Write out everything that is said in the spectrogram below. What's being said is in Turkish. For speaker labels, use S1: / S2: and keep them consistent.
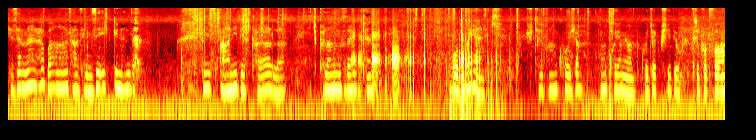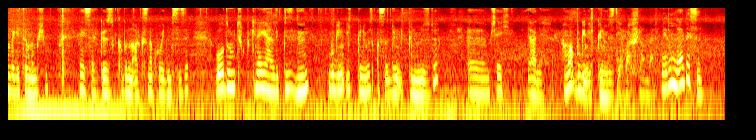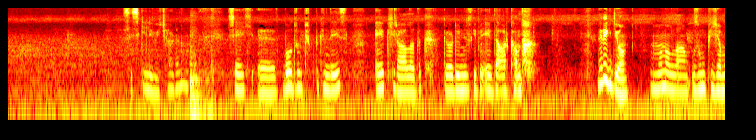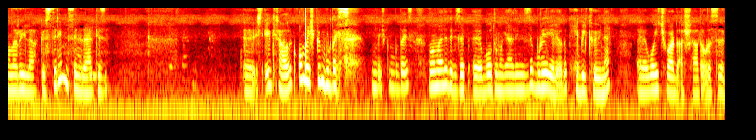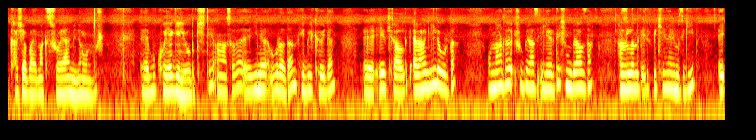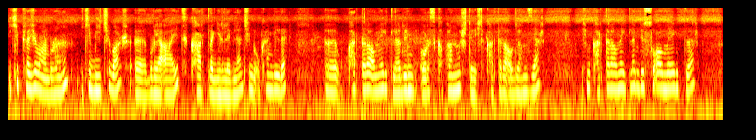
S1: Herkese merhaba. Tatilimizin ilk gününde. Biz ani bir kararla hiç planımızda yokken Bodrum'a geldik. Şu telefonumu koyacağım ama koyamıyorum. Koyacak bir şey de yok. Tripod falan da getirmemişim. Neyse gözlük kabının arkasına koydum size. Bodrum Türk Bükü'ne geldik biz dün. Bugün ilk günümüz aslında dün ilk günümüzdü. Ee, şey yani ama bugün ilk günümüz diye başlıyorum ben. Berin neredesin? Ses geliyor içeriden ama. Şey, e, Bodrum Türkbükü'ndeyiz. Ev kiraladık. Gördüğünüz gibi evde arkamda. Nereye gidiyorsun? Aman Allah'ım uzun pijamalarıyla. Göstereyim mi seni de herkese? E, işte ev kiraladık. 15 gün buradayız. 15 gün buradayız. Normalde de biz hep e, Bodrum'a geldiğimizde buraya geliyorduk. Hebil köyüne. E, Voyage vardı aşağıda. Orası Kacabay Max Royal mi ne olmuş? E, bu koya geliyorduk işte. Ondan sonra e, yine buradan Hebilköy'den e, ev kiraladık. Erhangil de burada. Onlar da şu biraz ileride. Şimdi birazdan hazırlanıp edip bikinilerimizi giyip e, iki plajı var buranın. iki beach'i var e, buraya ait. Kartla girilebilen. Şimdi Okangil'de e, kartları almaya gittiler. Dün orası kapanmıştı. işte kartları alacağımız yer. Şimdi kartları almaya gittiler. Bir de su almaya gittiler.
